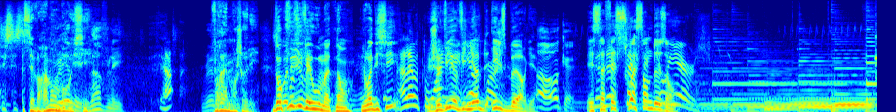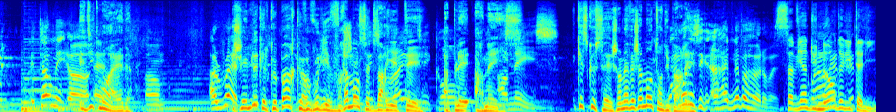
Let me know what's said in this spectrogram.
C'est vraiment beau ici. Vraiment joli. Donc vous vivez où maintenant? Loin d'ici? Je vis au vignoble. Hillsburg. Ah, Et ça fait there 62 62 ans. years. Et dites-moi, Ed, j'ai lu quelque part que vous vouliez vraiment cette variété, appelée Arneis. Qu'est-ce que c'est? J'en avais jamais entendu parler. Ça vient du nord de l'Italie.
